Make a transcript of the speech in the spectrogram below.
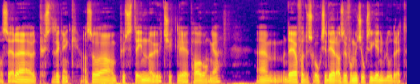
og så er det pusteteknikk, altså puste inn og ut skikkelig et par ganger. Um, det er for at du skal oksidere, altså du får mye oksygen i blodet ditt.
